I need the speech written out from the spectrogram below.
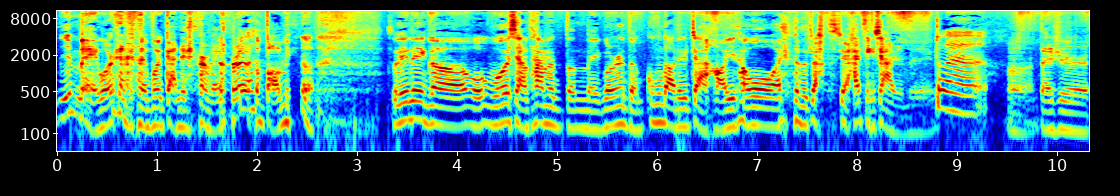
你美国人肯定不会干这事儿，美国人保命。所以那个我我想他们等美国人等攻到这个战壕，一看哇，这都炸，这还挺吓人的这个。对，嗯，但是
